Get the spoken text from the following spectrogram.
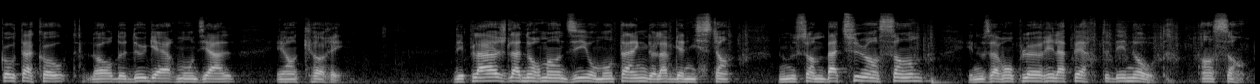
côte à côte lors de deux guerres mondiales et en Corée. Des plages de la Normandie aux montagnes de l'Afghanistan, nous nous sommes battus ensemble et nous avons pleuré la perte des nôtres ensemble.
